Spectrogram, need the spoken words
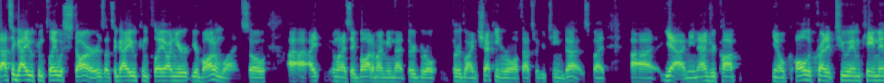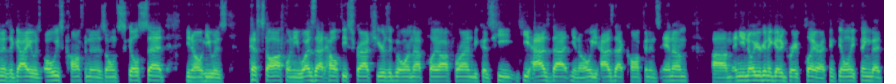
that's a guy who can play with stars. That's a guy who can play on your your bottom line. So I, I when I say bottom, I mean that third role, third line checking role, if that's what your team does. But uh, yeah, I mean Andrew Copp you know, all the credit to him. Came in as a guy who was always confident in his own skill set. You know, he was pissed off when he was that healthy scratch years ago on that playoff run because he he has that you know he has that confidence in him. Um, and you know you're going to get a great player. I think the only thing that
